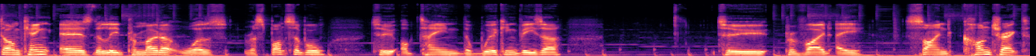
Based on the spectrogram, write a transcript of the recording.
Don King, as the lead promoter, was responsible to obtain the working visa, to provide a signed contract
